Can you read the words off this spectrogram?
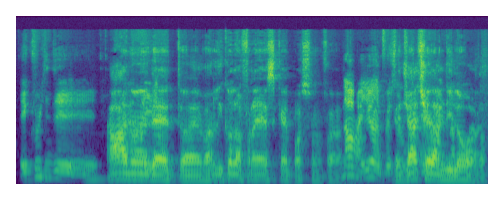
e quindi... Ah, non eh, è detto, eh, vanno lì con la fresca e possono fare. No, ma io penso già ce l'hanno di loro.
